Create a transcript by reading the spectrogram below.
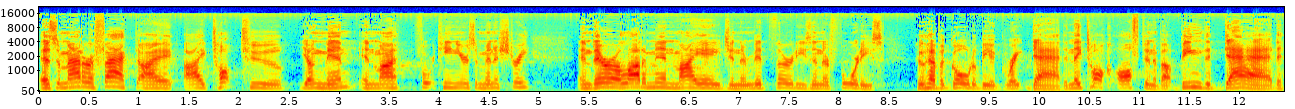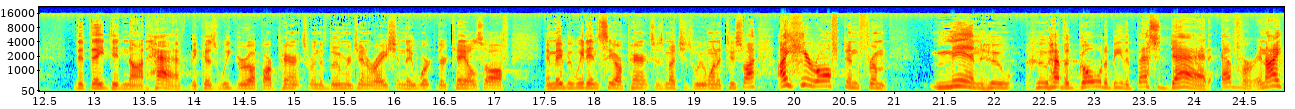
As a matter of fact, I, I talk to young men in my 14 years of ministry, and there are a lot of men my age in their mid 30s and their 40s who have a goal to be a great dad. And they talk often about being the dad that they did not have because we grew up, our parents were in the boomer generation, they worked their tails off, and maybe we didn't see our parents as much as we wanted to. So I, I hear often from men who, who have a goal to be the best dad ever. And I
